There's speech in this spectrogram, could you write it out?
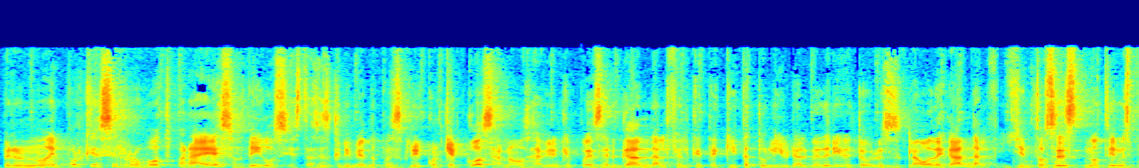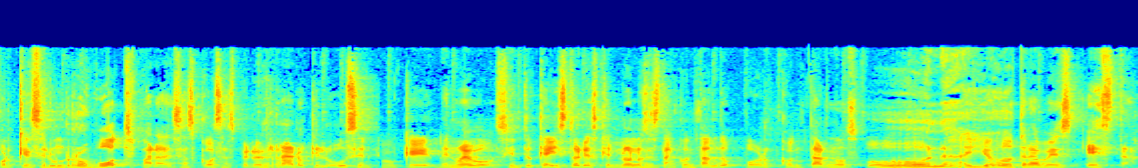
pero no hay por qué ser robot para eso. Digo, si estás escribiendo, puedes escribir cualquier cosa, no? O sea, bien que puede ser Gandalf el que te quita tu libre albedrío y te vuelves esclavo de Gandalf y entonces no tienes por qué ser un robot para esas cosas, pero es raro que lo usen. Como que de nuevo siento que hay historias que no nos están contando por contarnos una y otra vez esta.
